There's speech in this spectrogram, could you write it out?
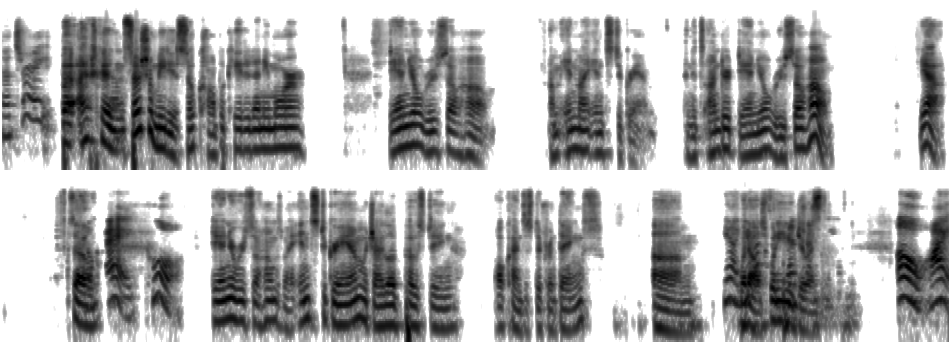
That's right. But I was kidding. Social media is so complicated anymore. Daniel Russo Home. I'm in my Instagram and it's under Daniel Russo Home. Yeah. So Okay, cool. Daniel Russo Homes, my Instagram, which I love posting all kinds of different things. Um, Yeah. What else? What are you doing? Oh, I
